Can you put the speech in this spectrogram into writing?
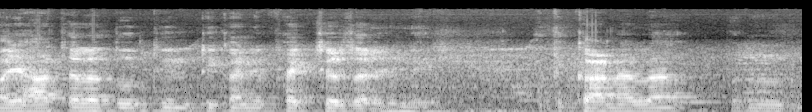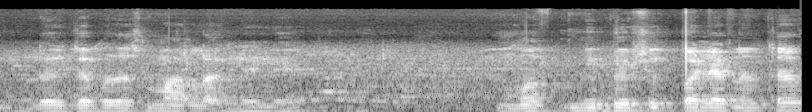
माझ्या हाताला दोन तीन ठिकाणी फ्रॅक्चर झालेले. आहे आता कानाला पण लय जबरदस्त मार लागलेले. आहे मग मी बेशुद्ध पडल्यानंतर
